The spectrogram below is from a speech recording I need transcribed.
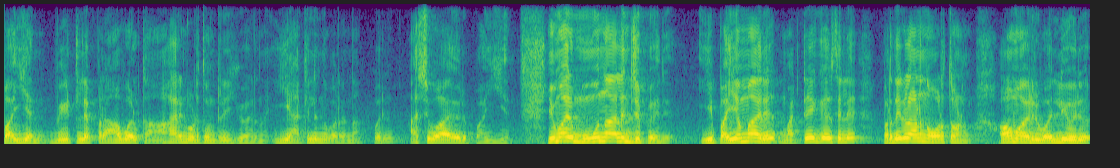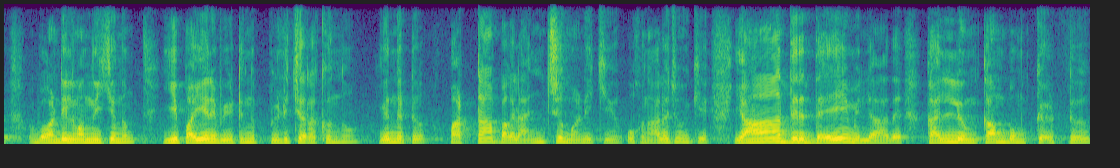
പയ്യൻ വീട്ടിലെ പ്രാവുകൾക്ക് ആഹാരം കൊടുത്തുകൊണ്ടിരിക്കുമായിരുന്നു ഈ അഖിൽ എന്ന് പറയുന്ന ഒരു അശുവായ ഒരു പയ്യൻ. ഇവന്മാർ മൂന്നാലഞ്ച് പേര്. ഈ പയ്യന്മാർ മറ്റേ കേസിൽ പ്രതികളാണെന്ന് ഓർത്തോണം. അവന്മാർ വലിയൊരു വണ്ടിയിൽ വന്ന് നിൽക്കുന്നു. ഈ പയ്യനെ വീട്ടിൽ നിന്ന് പിടിച്ചിറക്കുന്നു. എന്നിട്ട് പട്ടാപ്പകൽ അഞ്ച് മണിക്ക് ഓഹ് നാലോചിച്ച് നോക്കി യാതൊരു ദയമില്ലാതെ കല്ലും കമ്പും കെട്ട്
